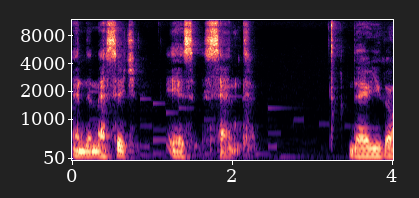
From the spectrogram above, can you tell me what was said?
And the message is sent. There you go.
